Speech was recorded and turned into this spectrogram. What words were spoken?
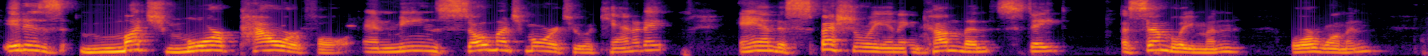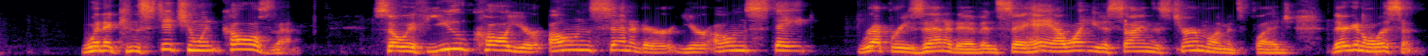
It is much more powerful and means so much more to a candidate and especially an incumbent state assemblyman or woman when a constituent calls them. So if you call your own senator, your own state representative, and say, Hey, I want you to sign this term limits pledge, they're going to listen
